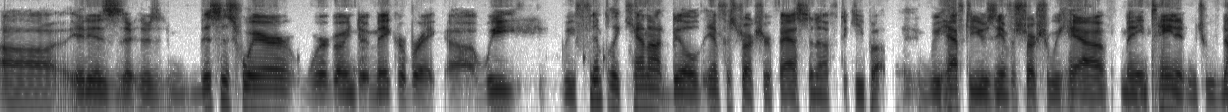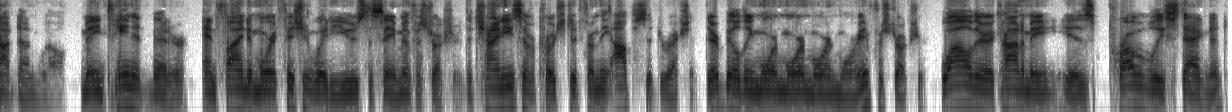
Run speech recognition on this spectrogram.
Uh, it is this is where we're going to make or break. Uh, we we simply cannot build infrastructure fast enough to keep up. We have to use the infrastructure we have, maintain it, which we've not done well, maintain it better, and find a more efficient way to use the same infrastructure. The Chinese have approached it from the opposite direction. They're building more and more and more and more infrastructure. While their economy is probably stagnant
